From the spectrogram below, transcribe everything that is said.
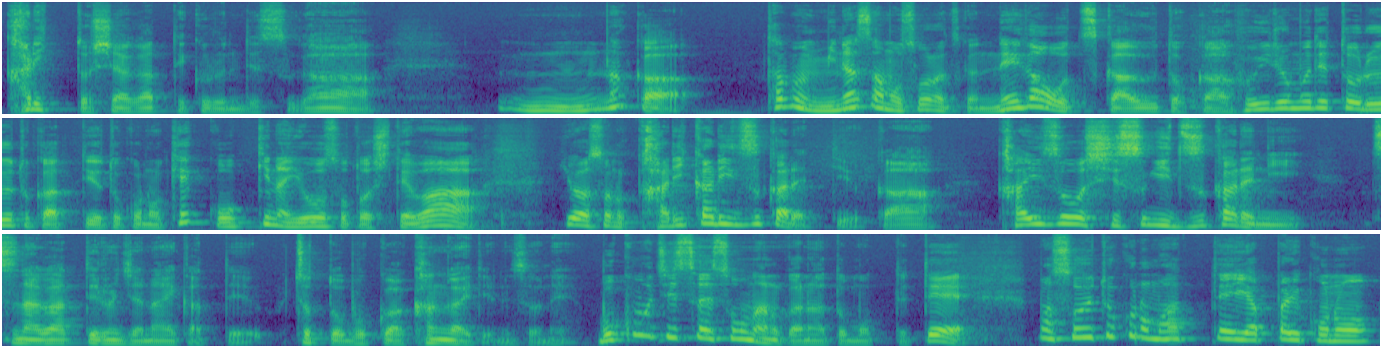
カリッと仕上がってくるんですがんなんか多分皆さんもそうなんですけどネガを使うとかフィルムで撮るとかっていうところの結構大きな要素としては要はそのカリカリ疲れっていうか改造しすぎ疲れにつながってるんじゃないかってちょっと僕は考えてるんですよね。僕も実際そうなのかなと思ってて、まあ、そういうところもあってやっぱりこの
